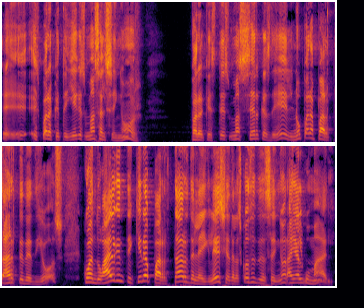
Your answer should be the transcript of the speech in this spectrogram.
es para que te llegues más al Señor para que estés más cerca de Él, no para apartarte de Dios. Cuando alguien te quiere apartar de la iglesia, de las cosas del Señor, hay algo mal.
